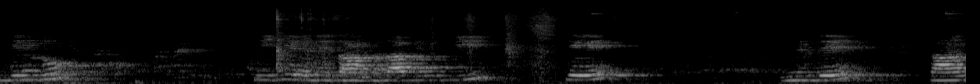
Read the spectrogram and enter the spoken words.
बिंदु पी के निर्देशांक तथा बिंदु पी के निर्देशांक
